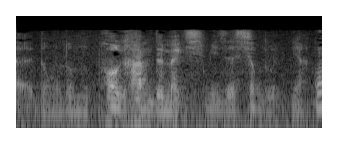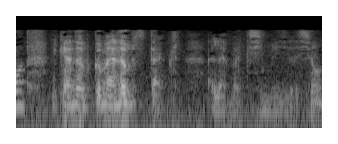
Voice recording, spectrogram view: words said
euh, dont, mon programme de maximisation doit tenir compte, mais comme un obstacle à la maximisation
